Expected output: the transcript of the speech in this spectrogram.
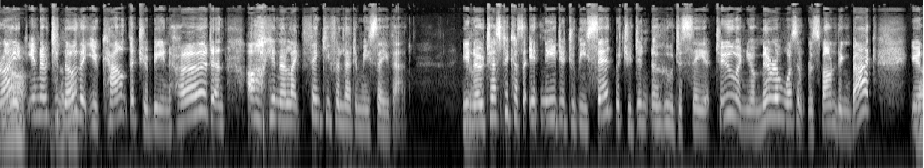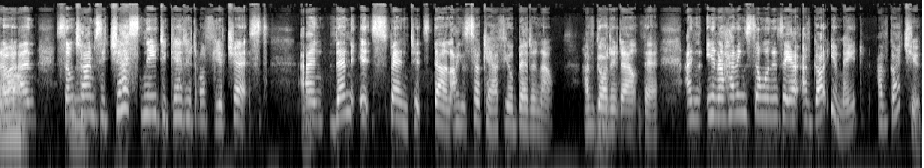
right? you know, to know that you count, that you're being heard, and oh, you know, like, thank you for letting me say that. You Yeah. know, just because it needed to be said, but you didn't know who to say it to, and your mirror wasn't responding back, you know, and sometimes you just need to get it off your chest. Yeah. And then it's spent, it's done. I, it's okay, I feel better now. I've got it out there. And, you know, having someone and say, "I- I've got you, mate. I've got you.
